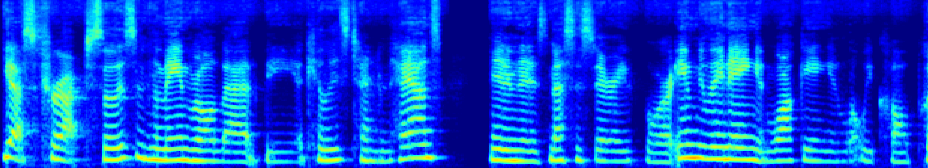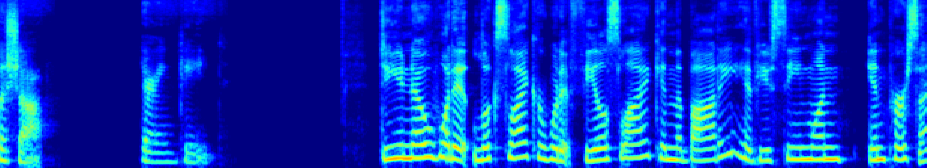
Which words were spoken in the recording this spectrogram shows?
Yes, correct. So this is the main role that the Achilles tendon has and it is necessary for ambulating and walking and what we call push off during gait. Do you know what it looks like or what it feels like in the body? Have you seen one in person?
